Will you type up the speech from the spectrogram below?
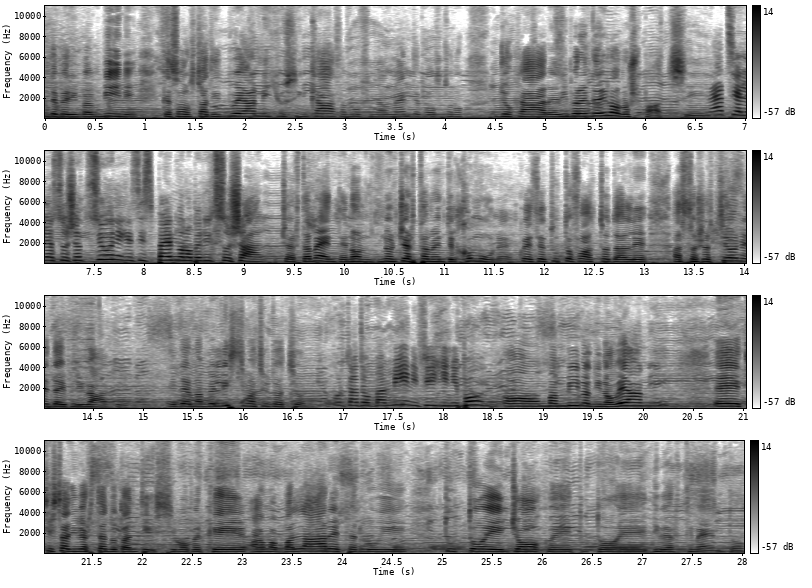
Ovviamente per i bambini che sono stati due anni chiusi in casa, ora finalmente possono giocare, riprendere i loro spazi. Grazie alle associazioni che si spendono per il sociale. Certamente, non, non certamente il comune, questo è tutto fatto dalle associazioni e dai privati ed è una bellissima situazione. Ha portato bambini, figli, nipoti. Ho un bambino di 9 anni e ci sta divertendo tantissimo perché ama ballare, per lui tutto è gioco e tutto è divertimento.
